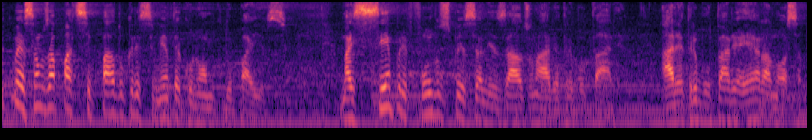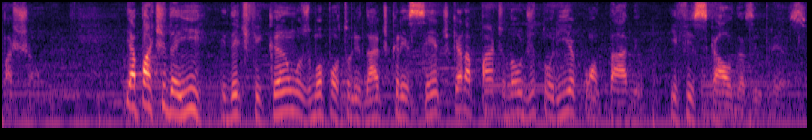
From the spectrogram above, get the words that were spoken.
e começamos a participar do crescimento econômico do país. Mas sempre fomos especializados na área tributária. A área tributária era a nossa paixão. E a partir daí, identificamos uma oportunidade crescente que era parte da auditoria contábil e fiscal das empresas.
